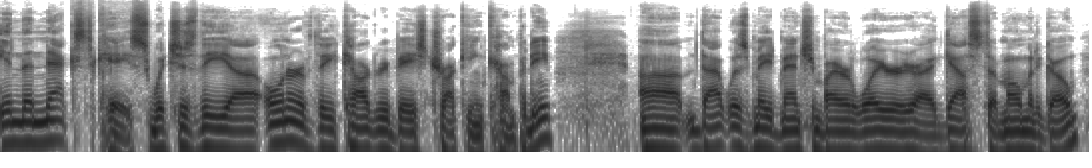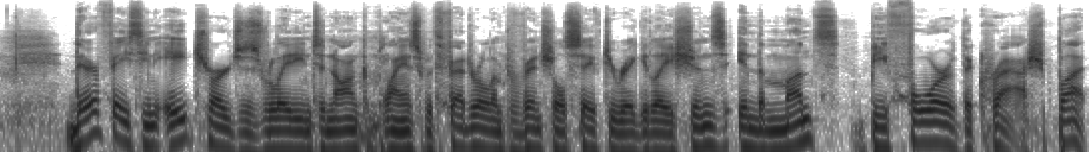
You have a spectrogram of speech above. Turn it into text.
in the next case, which is the uh, owner of the Calgary based trucking company. Uh, that was made mention by our lawyer uh, guest a moment ago. They're facing eight charges relating to noncompliance with federal and provincial safety regulations in the months before the crash. But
